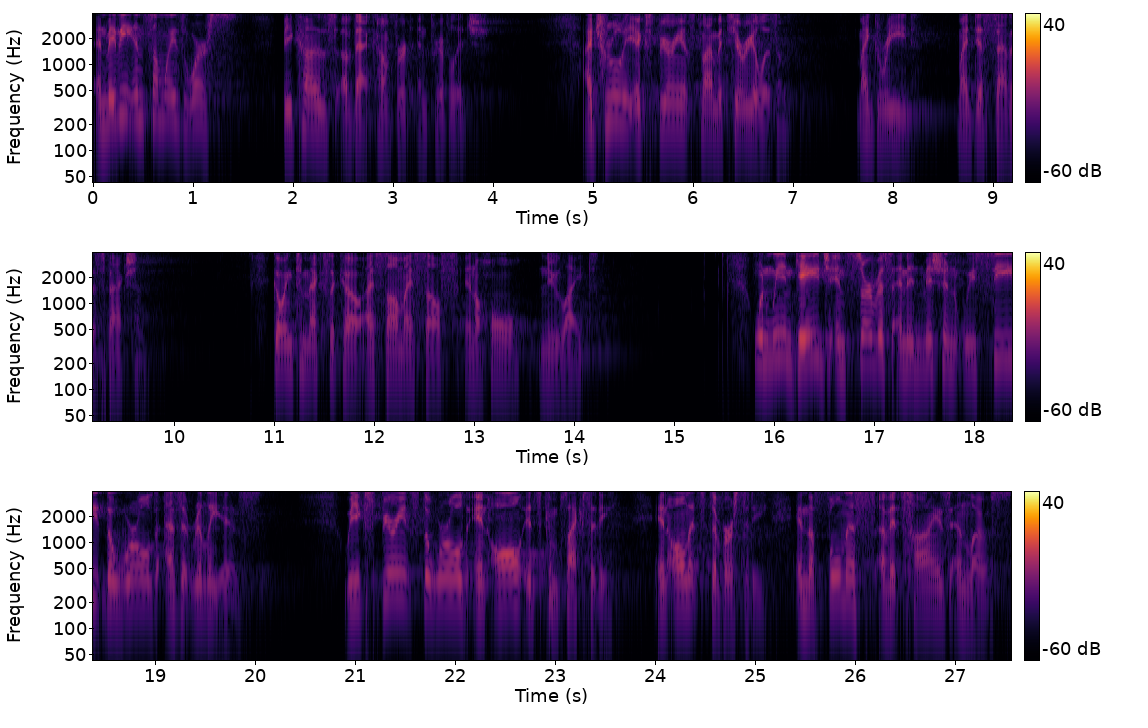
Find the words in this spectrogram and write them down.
and maybe in some ways worse, because of that comfort and privilege. I truly experienced my materialism my greed, my dissatisfaction. Going to Mexico, I saw myself in a whole new light. When we engage in service and in mission, we see the world as it really is. We experience the world in all its complexity, in all its diversity, in the fullness of its highs and lows.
